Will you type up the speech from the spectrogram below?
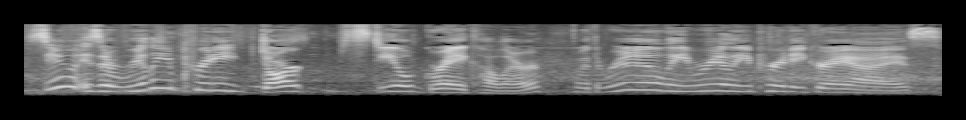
Sue is a really pretty dark steel gray color with really, really pretty gray eyes.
